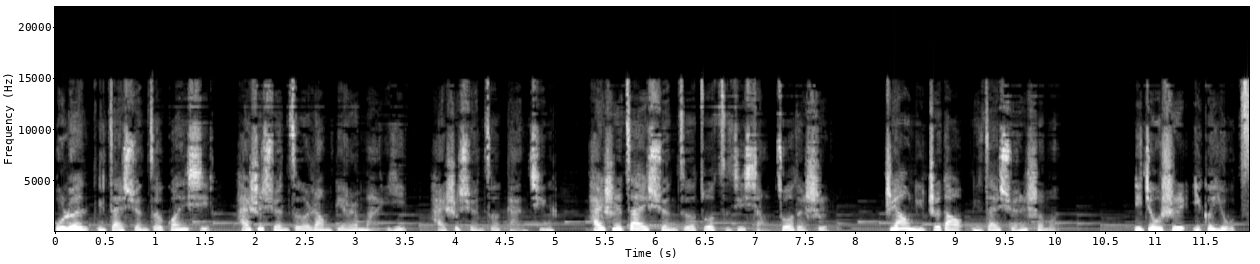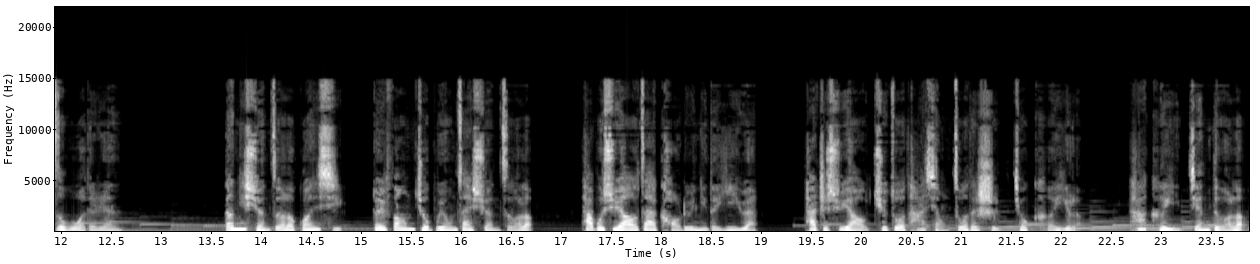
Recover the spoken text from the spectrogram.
无论你在选择关系，还是选择让别人满意。还是选择感情，还是在选择做自己想做的事，只要你知道你在选什么，你就是一个有自我的人。当你选择了关系，对方就不用再选择了，他不需要再考虑你的意愿，他只需要去做他想做的事就可以了，他可以兼得了。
